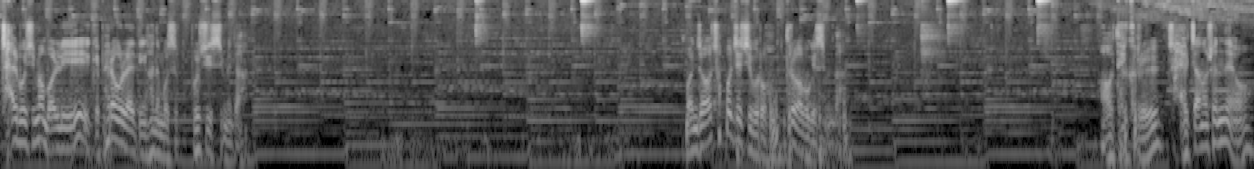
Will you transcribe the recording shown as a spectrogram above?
잘 보시면 멀리 이렇게 패러글라이딩 하는 모습 볼 수 있습니다. 먼저 첫 번째 집으로 들어가 보겠습니다. 아, 데크를 잘 짜놓으셨네요.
